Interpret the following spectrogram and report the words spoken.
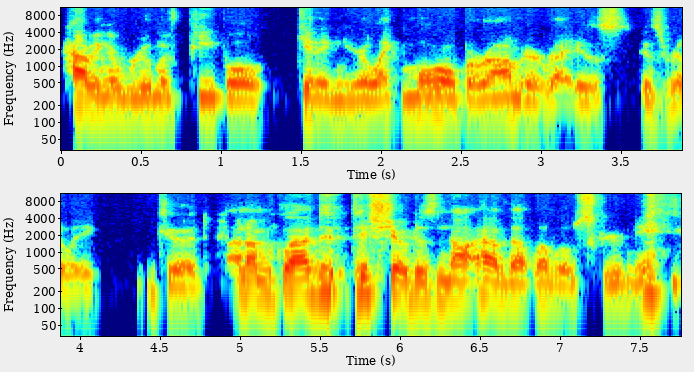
having a room of people getting your like moral barometer right is is really good. And I'm glad that this show does not have that level of scrutiny.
